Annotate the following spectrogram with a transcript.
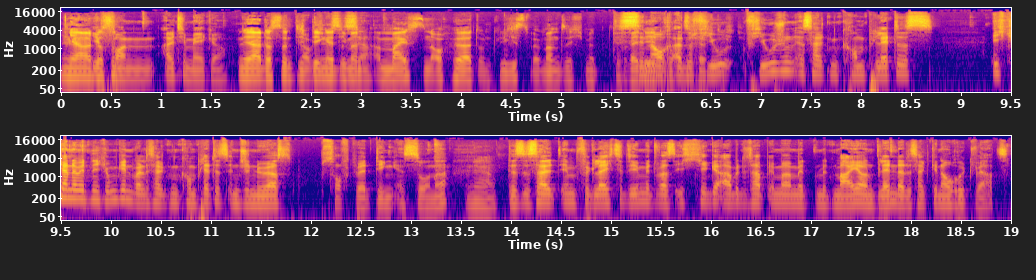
Ja, das von Ultimaker. Ja, das sind die Dinge, die man ja. am meisten auch hört und liest, wenn man sich mit Das sind auch, also Fu Fusion ist halt ein komplettes. Ich kann damit nicht umgehen, weil es halt ein komplettes Ingenieurs Photoshop-Software-Ding ist, so, ne? Ja. Das ist halt im Vergleich zu dem, mit was ich hier gearbeitet habe, immer mit, mit Maya und Blender, das ist halt genau rückwärts.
